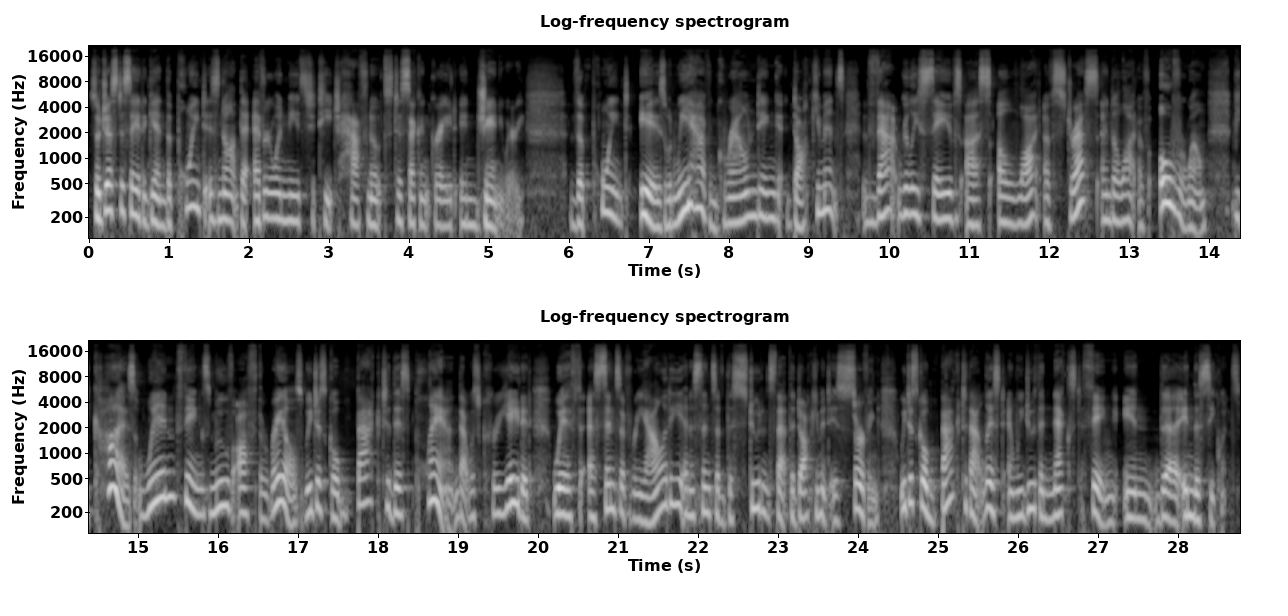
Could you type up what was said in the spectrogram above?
So, just to say it again, the point is not that everyone needs to teach half notes to second grade in January. The point is, when we have grounding documents, that really saves us a lot of stress and a lot of overwhelm because when things move off the rails, we just go back to this plan that was created with a sense of reality and a sense of the students that the document is serving. We just go back to that list and we do the next thing in the in the sequence.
